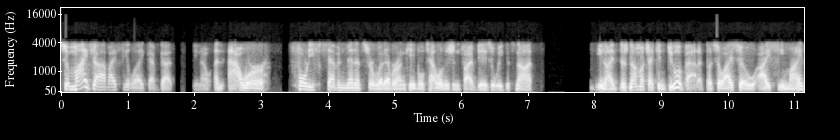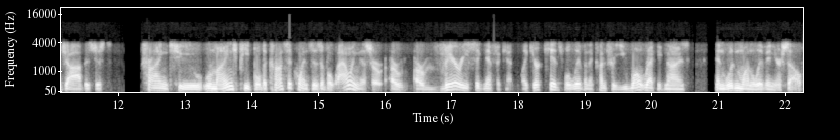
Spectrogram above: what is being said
so my job, I feel like I've got you know an hour, forty-seven minutes or whatever on cable television five days a week. It's not, you know, I, there's not much I can do about it. But so I so I see my job as just trying to remind people the consequences of allowing this are, are, are very significant. Like your kids will live in a country you won't recognize and wouldn't want to live in yourself.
